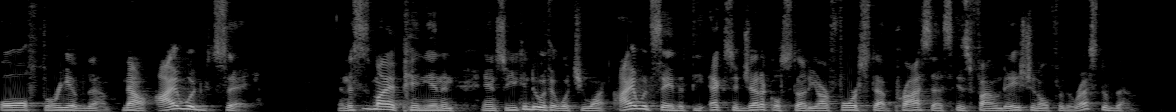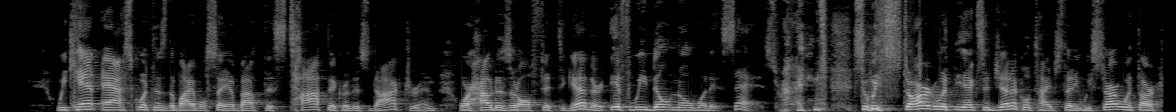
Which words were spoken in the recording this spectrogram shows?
all three of them. Now, I would say, and this is my opinion, and, and so you can do with it what you want. I would say that the exegetical study, our four step process, is foundational for the rest of them. We can't ask, what does the Bible say about this topic or this doctrine, or how does it all fit together if we don't know what it says, right? So we start with the exegetical type study. We start with our,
